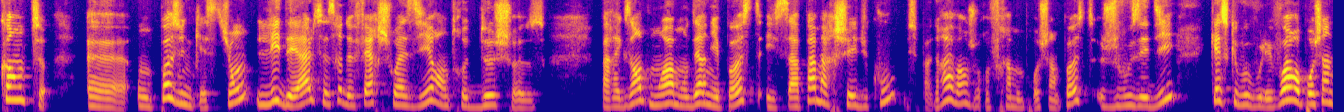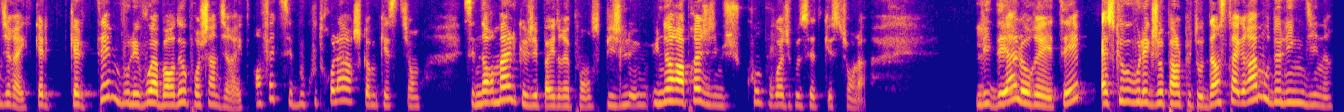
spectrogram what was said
quand on pose une question, l'idéal, ce serait de faire choisir entre deux choses. Par exemple, moi, mon dernier poste, et ça n'a pas marché du coup, c'est pas grave, hein, je referai mon prochain poste. Je vous ai dit, qu'est-ce que vous voulez voir au prochain direct? Quel, thème voulez-vous aborder au prochain direct? En fait, c'est beaucoup trop large comme question. C'est normal que j'ai pas eu de réponse. Puis une heure après, j'ai dit, je suis con, pourquoi j'ai posé cette question-là? L'idéal aurait été, est-ce que vous voulez que je parle plutôt d'Instagram ou de LinkedIn?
